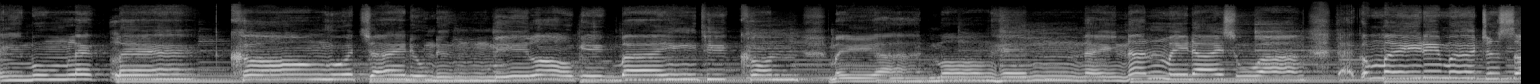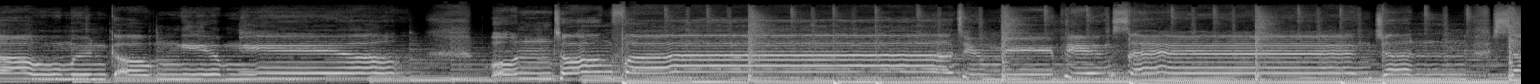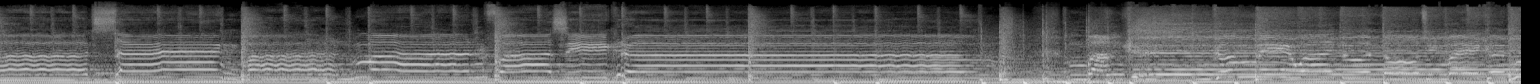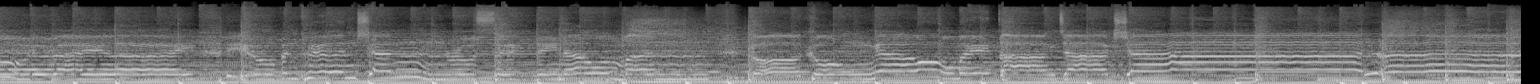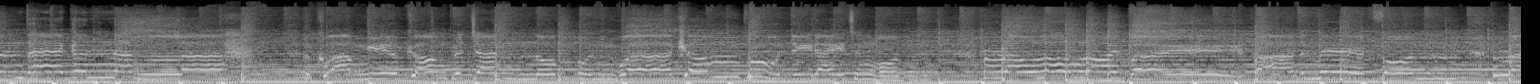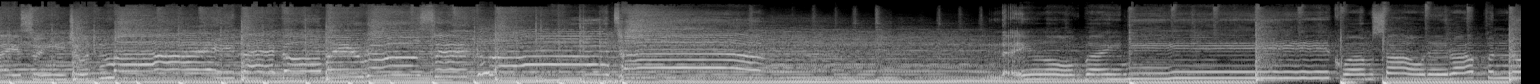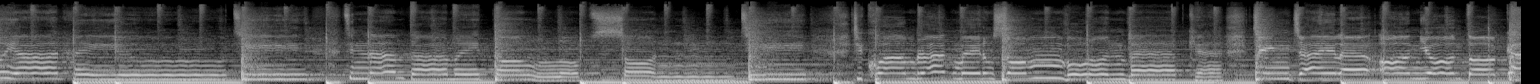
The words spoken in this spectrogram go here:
ในมุมเล็กๆ ของหัวใจดวงหนึ่ง มีโลกอีกใบที่คน ไม่อาจมองเห็น ในนั้นไม่ได้สว่าง แต่ก็ไม่ได้มืดจนเศร้าเหมือนเก่าเงียบเงียบบนท้องฟ้า ได้รับอนุญาตให้อยู่ที่ที่น้ำตาไม่ต้องหลบซ่อนที่ ที่ความรักไม่ต้องสมบูรณ์แบบแค่จริงใจและอ่อนโยนต่อกัน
